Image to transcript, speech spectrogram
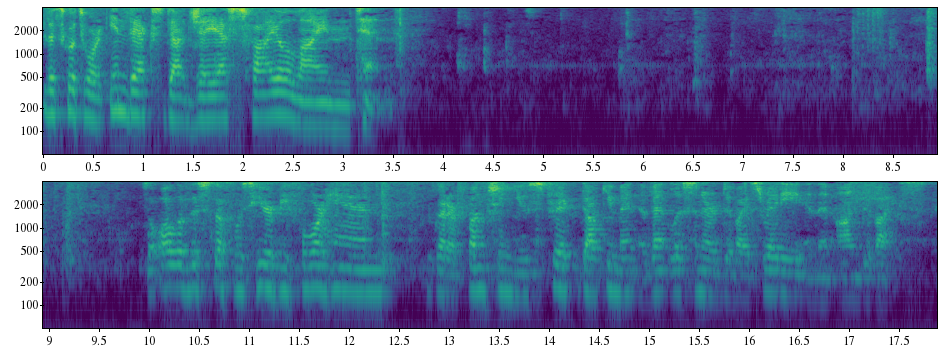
Let's go to our index.js file, line 10. So all of this stuff was here beforehand. We've got our function use strict, document, event listener, device ready, and then on device.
